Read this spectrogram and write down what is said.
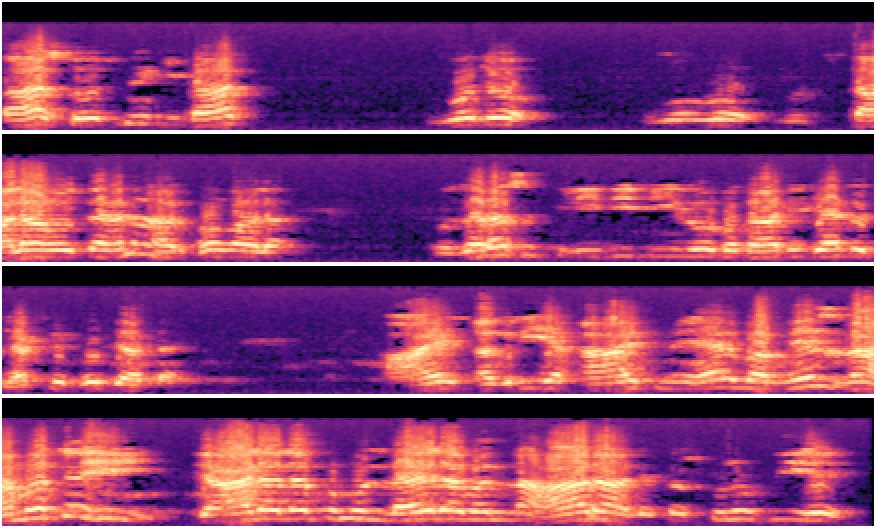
کہا سوچنے کی بات وہ جو وہ وہ تالا ہوتا ہے نا، حرفوں والا، وہ ذرا سے کلیدی چیز وہ بتا دی جائے تو جھٹ سے کھل جاتا ہے۔ آیت اگلی آیت میں ہے وہ من رحمت ہی جال لکم اللیل والنہارا لتسکنو فی ہے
